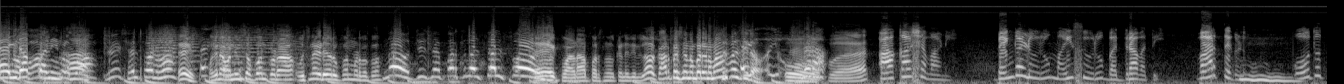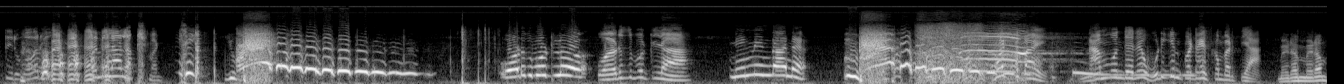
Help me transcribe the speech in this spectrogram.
ಏ, ಇಡಪ್ಪ ನೀನು. ಸೆಲ್ ಫೋನ್ ಏಯ್ ಮಗನ ಒಂದ್ ನಿಮಿಷ ಫೋನ್ ಕೊಡ ಉಚ್ಚನ ಹಿಡಿಯೋರು ಫೋನ್ ಮಾಡ್ಬೇಕು. No this personal cell phone ಏ ಕ್ವಾಡ ಪರ್ಸನಲ್ ಕಂಡಿದ್ದೀನಿ ಕಾರ್ಪೊರೇಷನ್ ನಂಬರ್ ಏನಮ್ಮ? ಓ. ಆಕಾಶವಾಣಿ ಬೆಂಗಳೂರು ಮೈಸೂರು ಭದ್ರಾವತಿ. ವಾರ್ತೆಗಳು ಓದುತ್ತಿರುವವರು ಪ್ರಮಿಳಾ ಲಕ್ಷ್ಮಣ್. ಹೊಡೆದು ಬಿಟ್ಲು ಹೊಡೆದು ಬಿಟ್ಲ ನಿನ್ನಿಂದಾನೆ. ನಮ್ ಮುಂದೆನೆ ಹುಡುಗಿನ ಪಟಾಯಿಸ್ಕೊಂಡ್ ಬರ್ತೀಯ? ಮೇಡಮ್ ಮೇಡಮ್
